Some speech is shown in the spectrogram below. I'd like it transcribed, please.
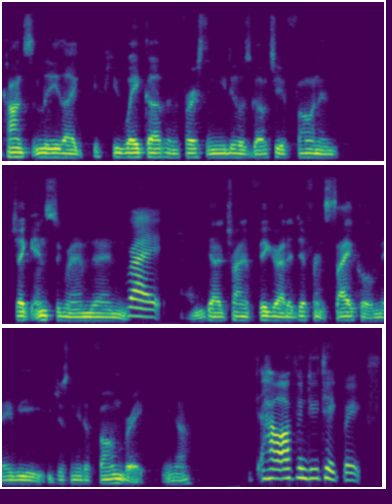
constantly like if you wake up and the first thing you do is go to your phone and check Instagram, then right. You gotta try to figure out a different cycle. Maybe you just need a phone break, you know. How often do you take breaks?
